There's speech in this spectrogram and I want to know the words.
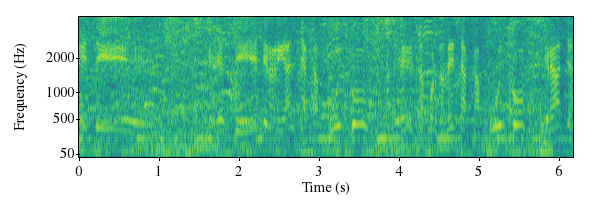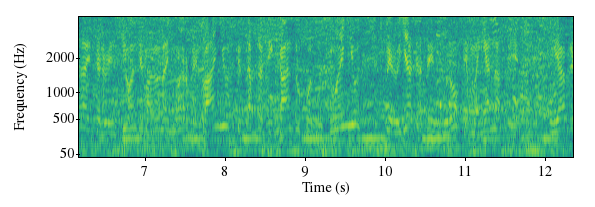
ese este, ese realce a Acapulco, esa fortaleza Acapulco, gracias a la intervención de Manuel Añor Baños, que está platicando con los dueños, pero ya se aseguró que mañana se, se abre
